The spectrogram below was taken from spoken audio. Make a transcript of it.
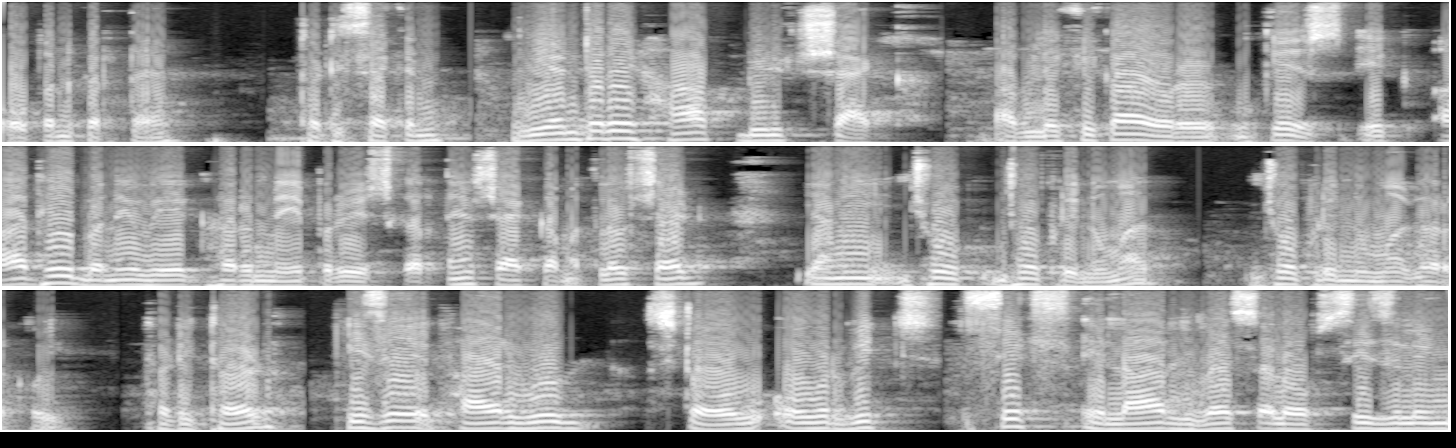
ओपन करता है। Thirty second we enter a half built shack अब लेखिका और मुकेश एक आधे बने हुए घर में प्रवेश करते हैं। शैक का मतलब शेड यानी झोप झोपड़ी नुमा झोपड़ी नुमा घर कोई। Thirty third is a firewood stove over which sits a large vessel of sizzling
